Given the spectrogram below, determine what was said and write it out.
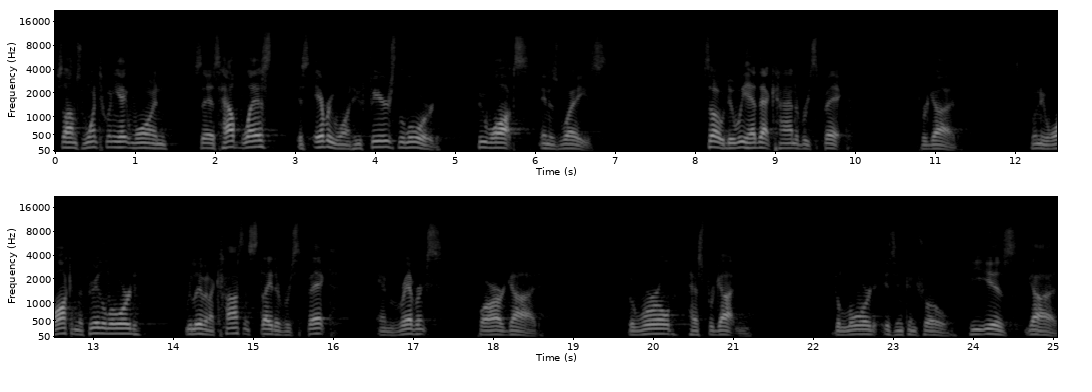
Psalms 128 1 says, How blessed is everyone who fears the Lord, who walks in his ways. So, do we have that kind of respect for God? When we walk in the fear of the Lord, we live in a constant state of respect and reverence for our God. The world has forgotten. The Lord is in control. He is God.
